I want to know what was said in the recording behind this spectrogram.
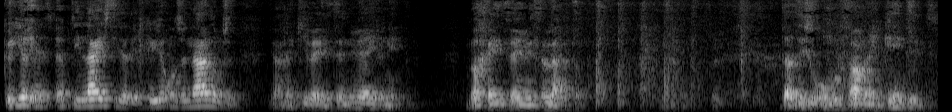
kun je op die lijst die daar ligt, kun je onze naam opzetten? Ja, denk je weet en nu even niet. Nog geen twee minuten later. Dat is hoe onbevangen een kind is.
